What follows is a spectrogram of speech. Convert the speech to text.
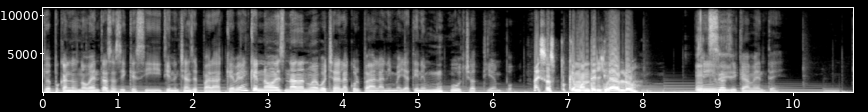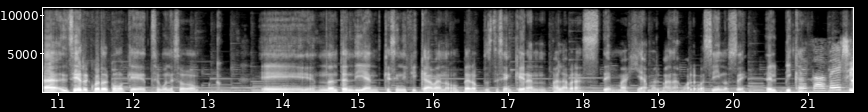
época en los noventas, así que si tienen chance para que vean que no es nada nuevo echarle la culpa al anime, ya tiene mucho tiempo. Eso es Pokémon del diablo. Sí, Sí. básicamente. Ah, sí recuerdo como que según eso eh, no entendían qué significaba, ¿no? Pero pues decían que eran palabras de magia malvada o algo así, no sé. El pica. Sí,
